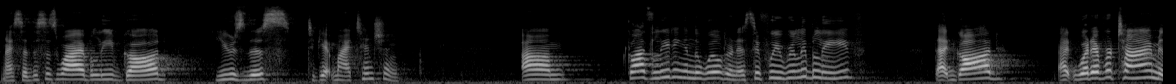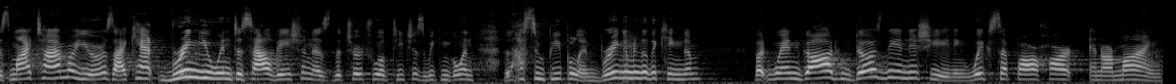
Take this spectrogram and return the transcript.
And I said, This is why I believe God used this to get my attention. Um, God's leading in the wilderness. If we really believe that God at whatever time is my time or yours. I can't bring you into salvation as the church world teaches. We can go and lasso people and bring them into the kingdom. But when God, who does the initiating, wakes up our heart and our mind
